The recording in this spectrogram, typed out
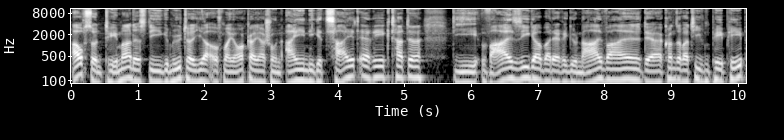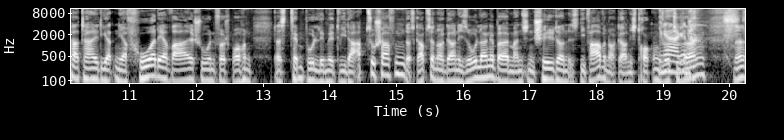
Auch so ein Thema, das die Gemüter hier auf Mallorca ja schon einige Zeit erregt hatte. Die Wahlsieger bei der Regionalwahl der konservativen PP-Partei, die hatten ja vor der Wahl schon versprochen, das Tempolimit wieder abzuschaffen. Das gab es ja noch gar nicht so lange. Bei manchen Schildern ist die Farbe noch gar nicht trocken Ja, sozusagen. Ne?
